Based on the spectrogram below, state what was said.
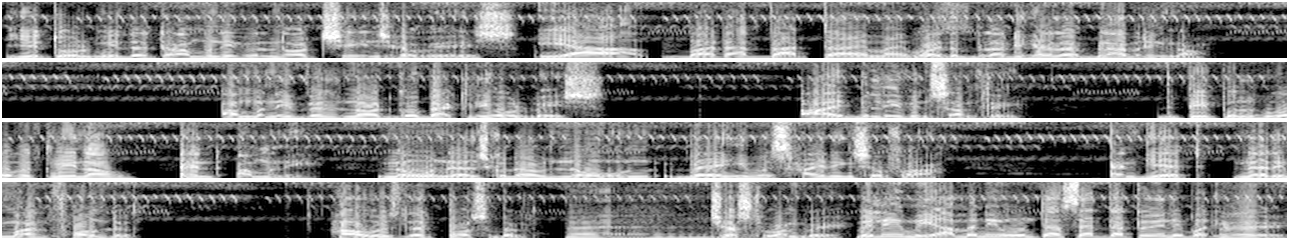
You told me that Ammini will not change her ways. Yeah, but at that time I was. Why the bloody hell are you blabbering now? Ammini will not go back to the old ways. I believe in something. The people who are with me now and Ammini. No one else could have known where he was hiding so far. And yet, Nariman found him. How is that possible? Uh. Just one way. Believe me, Ammini wouldn't have said that to anybody. Hey,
